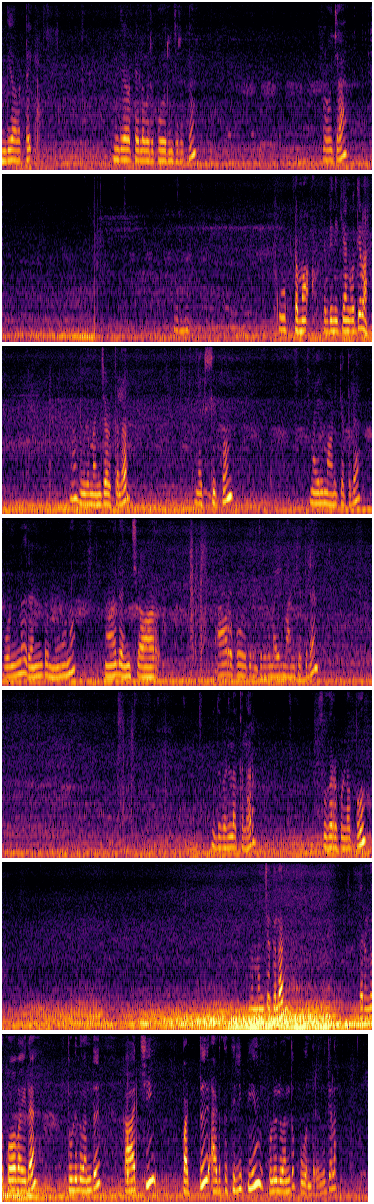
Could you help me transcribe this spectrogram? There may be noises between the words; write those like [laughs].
இந்தியாவட்டை இந்தியாவட்டையில் ஒரு பூ எரிஞ்சிருக்கு. ரோஜா. கூட்டமாக எப்படி நிற்காங்க பார்த்தீங்களா இது மஞ்சள் கலர். மெக்சிகம். மயில் மாணிக்கத்தில் ஒன்று ரெண்டு மூணு நாலு அஞ்சு ஆறு. ஆறு பூ தெரிஞ்சிருக்கு மயில் மாணிக்கத்தில். இது வெள்ளை கலர். சுகருக்குள்ள பூ மஞ்சள் கலர். பாருங்க கோவாயில் துளில் வந்து காய்ச்சி பட்டு அடுத்து திருப்பியும் துளில் வந்து பூ வந்துடுது பற்றியெல்லாம்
